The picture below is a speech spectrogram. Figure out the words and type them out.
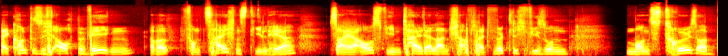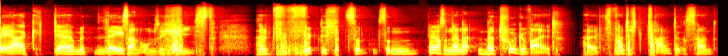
er, konnte sich auch bewegen, aber vom Zeichenstil her sah er aus wie ein Teil der Landschaft. Halt wirklich wie so ein monströser Berg, der mit Lasern um sich schießt halt wirklich so, so, ein, ja, so eine Naturgewalt. Halt. Das fand ich total interessant.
